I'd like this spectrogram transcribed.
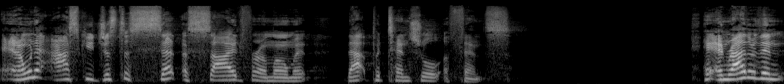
and I want to ask you just to set aside for a moment that potential offense. And rather than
